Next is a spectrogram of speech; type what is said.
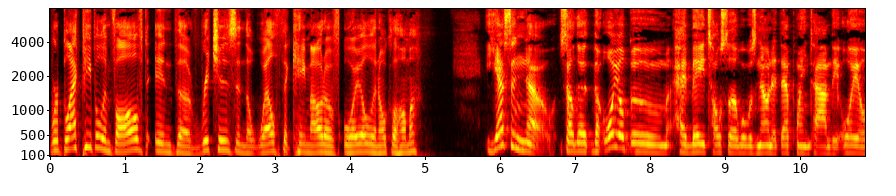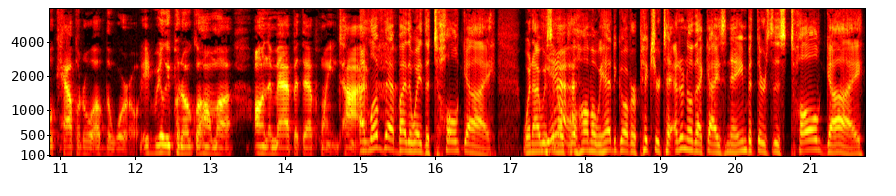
Were black people involved in the riches and the wealth that came out of oil in oklahoma Yes and no. So the, the oil boom had made Tulsa what was known at that point in time the oil capital of the world. It really put Oklahoma on the map at that point in time. I love that, by the way, the tall guy. When I was yeah. in Oklahoma, we had to go over a picture. I don't know that guy's name, but there's this tall guy,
